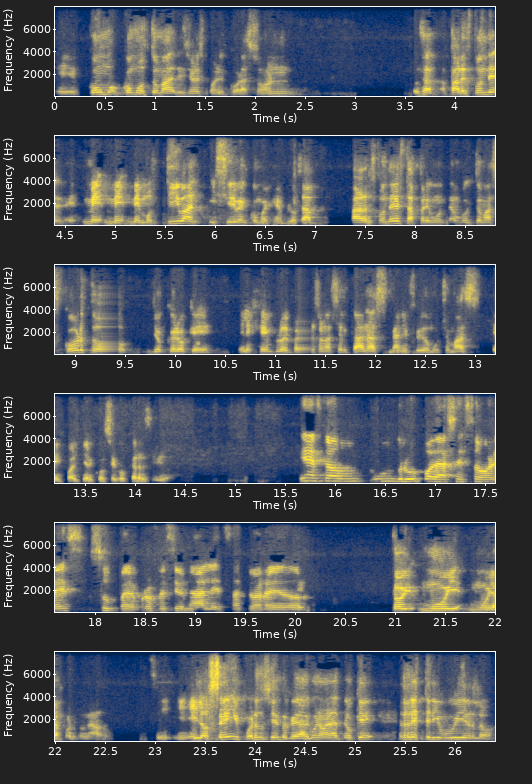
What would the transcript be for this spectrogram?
eh, cómo, cómo toma decisiones con el corazón. O sea, para responder, eh, me, me, me motivan y sirven como ejemplo. O sea, para responder esta pregunta un poquito más corto, yo creo que el ejemplo de personas cercanas me han influido mucho más que cualquier consejo que he recibido tienes todo un, grupo de asesores súper profesionales a tu alrededor. Estoy muy, muy afortunado. Y, lo sé y por eso siento que de alguna manera tengo que retribuirlo.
